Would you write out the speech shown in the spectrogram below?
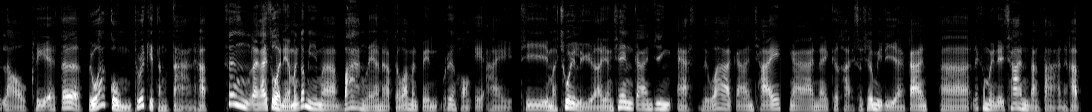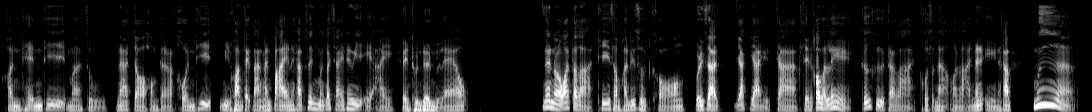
เหล่าครีเอเตอร์หรือว่ากลุ่มธุรกิจต่างๆนะครับ ซึ่งหลาย ๆ ส่วนเนี่ยมันก็มีมาบ้างแล้วนะครับ แต่ว่ามันเป็นเรื่องของ AI ที่มาช่วยเหลือ อย่างเช่นการยิงแอดหรือว่าการใช้งานในเครือข่ายโซเชียลมีเดียการอ่า recommendation ต่าง ๆ นะครับคอนเทนต์ที่มาสู่หน้าจอของแต่ละคนที่มีความแตกต่างกันไปนะครับ ซึ่งมันก็ใช้เทคโนโลยี AI เป็นทุนเดิมอยู่แล้ว แน่นอนว่าตลาดที่สำคัญที่สุดของบริษัทยักษ์ใหญ่จากเซนิคอนวัลเลย์ก็คือตลาดโฆษณาออนไลน์นั่นเองนะครับ เมื่อ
